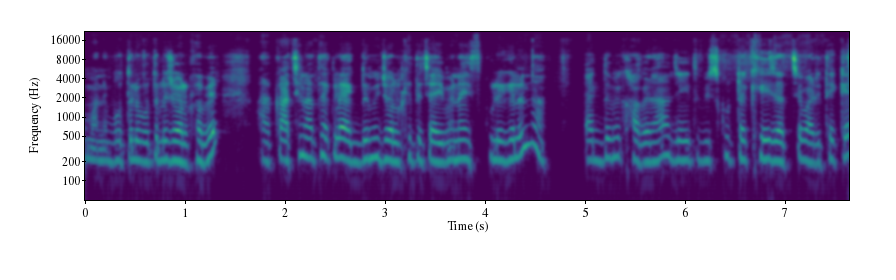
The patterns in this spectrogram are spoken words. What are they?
মানে বোতলে বোতলে জল খাবে। আর কাছে না থাকলে একদমই জল খেতে চাইবে না, স্কুলে গেলে না। একদমই খাবে না। যেহেতু বিস্কুটটা খেয়ে যাচ্ছে বাড়ি থেকে,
